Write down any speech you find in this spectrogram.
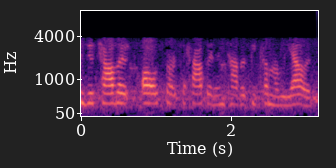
to just have it all start to happen and have it become a reality.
